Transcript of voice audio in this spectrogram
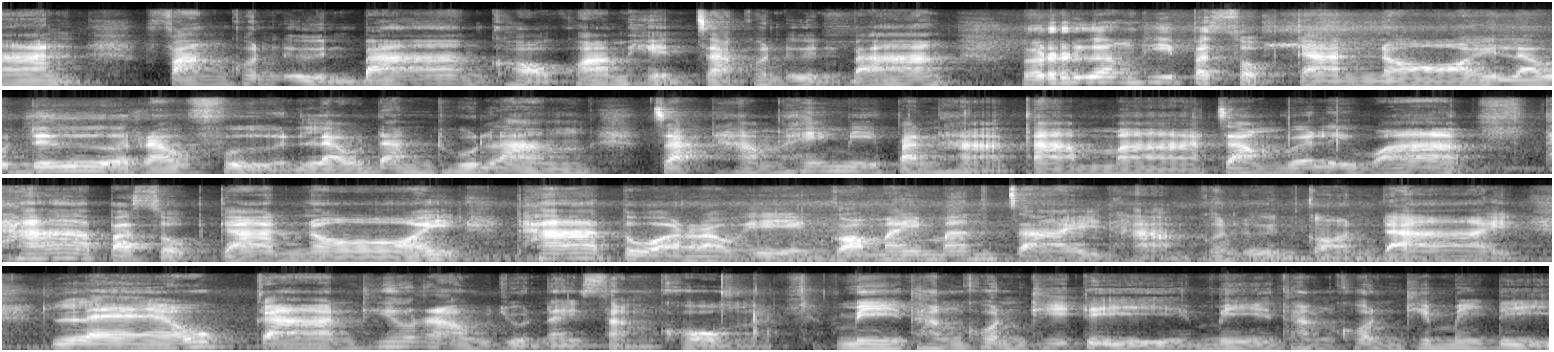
ารณ์ ฟังคนอื่นบ้าง ขอความเห็นจากคนอื่นบ้าง เรื่องที่ประสบการณ์น้อยแล้วดื้อแล้วฝืนแล้วดันทุลัง จะทำให้มีปัญหาตามมาจำไว้เลยว่า ถ้าประสบการณ์น้อย ถ้าตัวเราเองก็ไม่มั่นใจถามคนอื่นก่อนได้ แล้วการที่เราอยู่ในสังคม มีทั้งคนที่ดี มีทั้งคนที่ไม่ดี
